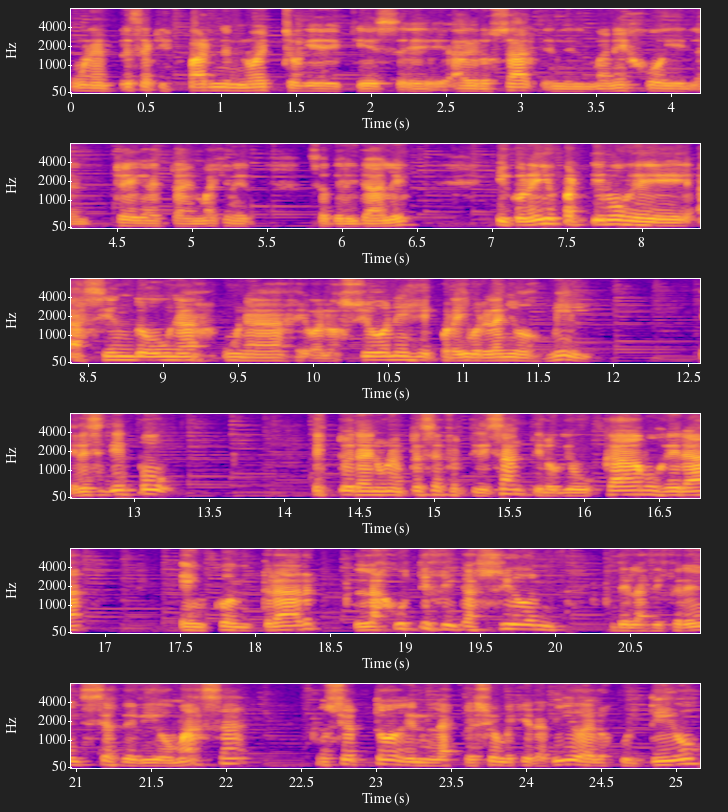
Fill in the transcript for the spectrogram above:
una empresa que es partner nuestro, que, es eh, Agrosat, en el manejo y la entrega de estas imágenes satelitales. Y con ellos partimos eh, haciendo unas, unas evaluaciones eh, por ahí por el año 2000. En ese tiempo, esto era en una empresa de fertilizante, y lo que buscábamos era encontrar la justificación de las diferencias de biomasa ¿no es cierto?, en la expresión vegetativa de los cultivos,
